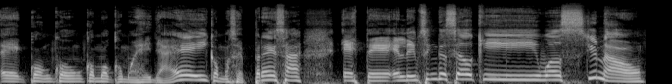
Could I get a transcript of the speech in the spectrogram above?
eh, con, con como, como es ella ey, cómo se expresa. Este, el lip sync de Silky was, you know,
